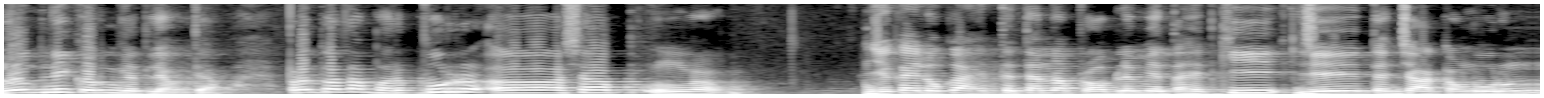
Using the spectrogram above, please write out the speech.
नोंदणी करून घेतल्या होत्या. परंतु आता भरपूर अं, अशा जे काही लोक आहेत तर त्यांना प्रॉब्लेम येत आहेत की जे त्यांच्या अकाउंटवरून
